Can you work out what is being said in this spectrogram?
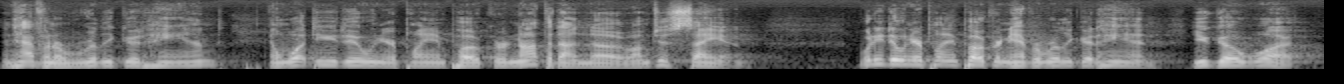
and having a really good hand. And what do you do when you're playing poker? Not that I know, I'm just saying. What do you do when you're playing poker and you have a really good hand? You go what?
